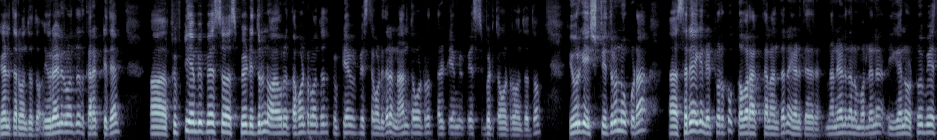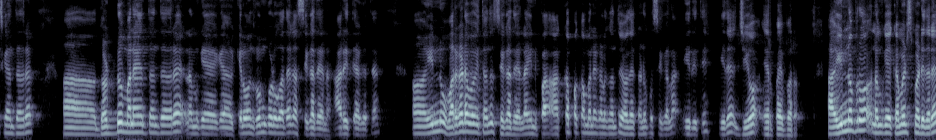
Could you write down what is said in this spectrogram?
ಹೇಳ್ತಾ ಇರುವಂಥದ್ದು ಇವ್ರು ಹೇಳಿರುವಂಥದ್ದು ಕರೆಕ್ಟ್ ಇದೆ. Fifty M B P S speed ಇದ್ರು ಅವರು ತಗೊಂಡಿರುವಂಥದ್ದು fifty M B P S ತಗೊಂಡಿದ್ರೆ ನಾನು ತಗೊಂಡಿರೋದು thirty M B P S speed ತಗೊಂಡಿರುವಂಥದ್ದು ಇವರಿಗೆ ಇಷ್ಟಿದ್ರೂ ಕೂಡ ಸರಿಯಾಗಿ ನೆಟ್ವರ್ಕ್ ಕವರ್ ಆಗ್ತಾ ಇಲ್ಲ ಅಂತಾನೆ ಹೇಳ್ತಾ ಇದ್ದಾರೆ ನಾನು ಹೇಳಿದಲ್ಲ ಮೊದಲೇನೆ, ಈಗೇನು ಟೂ ಬಿ ಎಚ್ ಕೆ ಅಂತಂದ್ರೆ ದೊಡ್ಡ ಮನೆ ಅಂತಂತಂದ್ರೆ ನಮಗೆ ಕೆಲವೊಂದು ರೂಮ್ಗಳಿಗೆ ಹೋದಾಗ ಸಿಗೋದೇ ಇಲ್ಲ. ಆ ರೀತಿ ಆಗುತ್ತೆ. ಇನ್ನು ಹೊರಗಡೆ ಹೋಯ್ತು ಅಂದ್ರೆ ಸಿಗೋದೇ ಇಲ್ಲ. ಇನ್ನು ಅಕ್ಕಪಕ್ಕ ಮನೆಗಳಿಗಂತೂ ಯಾವುದೇ ಕಣಕ್ಕೂ ಸಿಗಲ್ಲ. ಈ ರೀತಿ ಇದೆ ಜಿಯೋ ಏರ್ ಫೈಬರ್. ಇನ್ನೊಬ್ರು ನಮಗೆ ಕಮೆಂಟ್ಸ್ ಮಾಡಿದ್ದಾರೆ.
